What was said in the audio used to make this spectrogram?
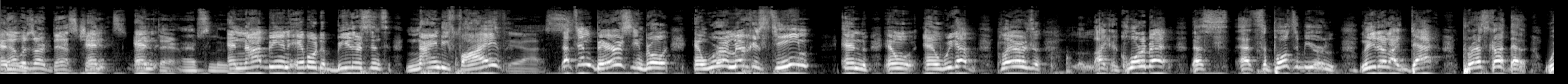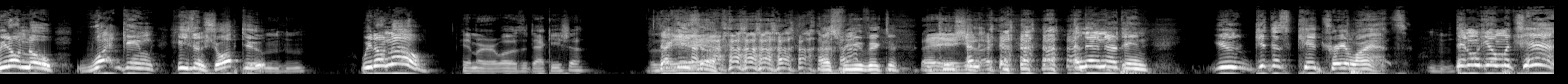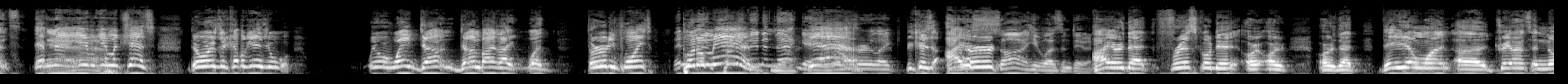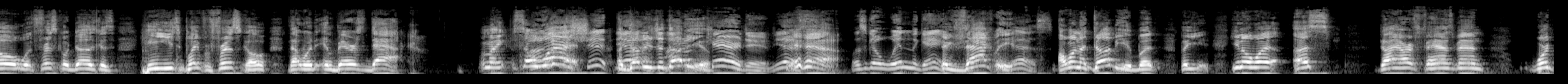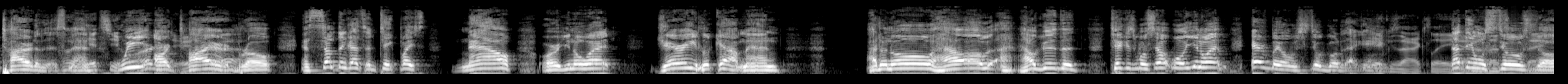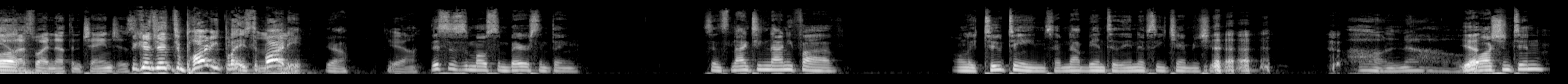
and That was our best chance and- right there. Absolutely. and not being able to be there since '95. Yes. that's embarrassing, bro. And we're America's team, and and and we got players like a quarterback that's that's supposed to be your leader, like Dak Prescott. That we don't know what game he's gonna show up to. Mm-hmm. We don't know. Him or what was it, Dakisha? Was Dak that you? Isha. That's for you, Victor. There you Keisha. go. And then another thing, you get this kid Trey Lance. They don't give him a chance. They've not Mm-hmm. Even given him a chance. There was a couple games we were way done done by like what thirty points. They put him in. him in that game. Yeah, Whenever, like, because I heard saw he wasn't doing. it. I heard that Frisco did, or or or that they didn't want uh, Trey Lance to know what Frisco does because he used to play for Frisco. That would embarrass Dak. I'm like, so I what? give a shit. A Yeah, W's a I W. don't care, dude. Yes. Yeah. Let's go win the game. Exactly. Yes. I want a W, but but you, you know what? Us diehard fans, man, we're tired of this, Oh, it man. hits you We harder, are dude. tired, Yeah. bro. And something has to take place now, or you know what, Jerry, look out, man. I don't know how how good the tickets will sell. Well, you know what? Everybody will still go to that game Exactly. That yeah, thing was that's still- the still Yeah, that's why nothing changes. because it's a party place, Mm-hmm. party. Yeah. Yeah. This is the most embarrassing thing. Since 1995, only two teams have not been to the NFC Championship. Oh no. Yep. Washington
